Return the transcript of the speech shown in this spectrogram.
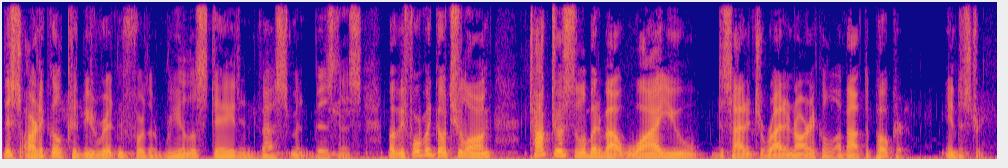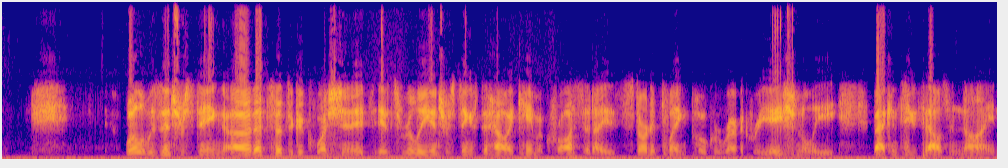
this article could be written for the real estate investment business. But before we go too long, talk to us a little bit about why you decided to write an article about the poker industry. Well, it was interesting. Uh, that's that's a good question. It, it's really interesting as to how I came across it. I started playing poker recreationally back in 2009,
